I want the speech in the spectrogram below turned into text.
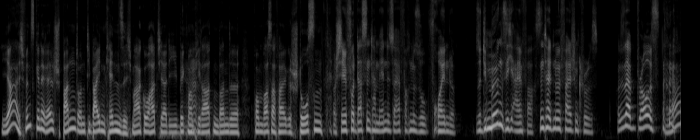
Ja, ich finde es generell spannend und die beiden kennen sich. Marco hat ja die Big Mom. Piratenbande vom Wasserfall gestoßen. Aber stell dir vor, das sind am Ende so einfach nur so Freunde. So, die mögen sich einfach, sind halt nur falschen Crews. Das sind halt Bros. Ja,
